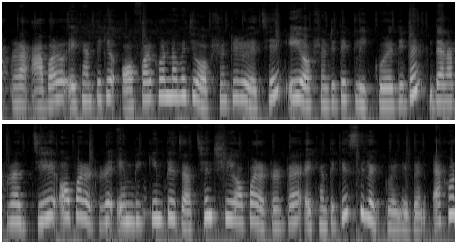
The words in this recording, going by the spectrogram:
আপনারা আবারও এখান থেকে অফার কর নামে যে অপশনটি রয়েছে, এই অপশনটিতে ক্লিক করে দিবেন। দেন আপনারা যে অপারেটরে এমবি কিনতে চাচ্ছেন, সেই অপারেটরটা এখান থেকে সিলেক্ট করে নেবেন। এখন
